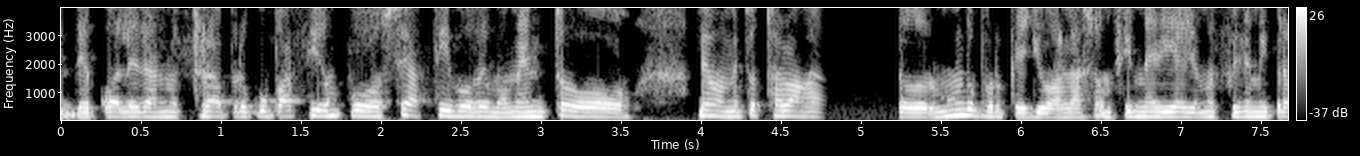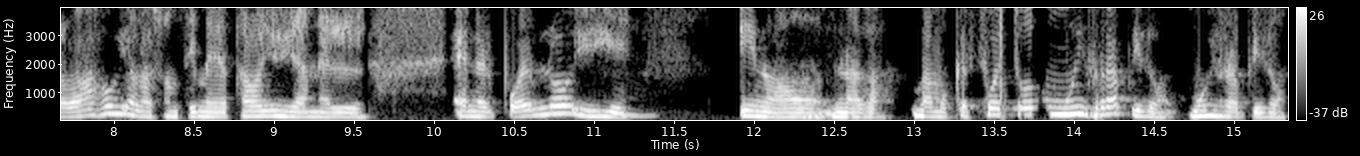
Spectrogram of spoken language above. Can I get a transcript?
de, cuál era nuestra preocupación, pues se activó de momento, de momento estaban todo el mundo, porque yo a las once y media yo me fui de mi trabajo y a las once y media estaba yo ya en el, en el pueblo y, mm. Y no, nada, vamos, que fue todo muy rápido, muy rápido,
